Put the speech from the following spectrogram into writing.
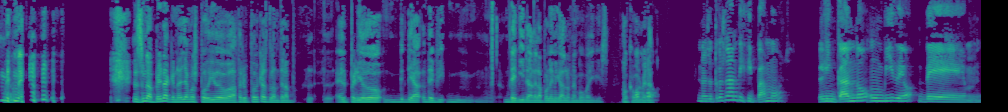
es una pena que no hayamos podido hacer el podcast durante la- el periodo de, de vi- de vida de la polémica de los Nepo Babies. Aunque volverá. Ojo, nosotros la anticipamos linkando un vídeo de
